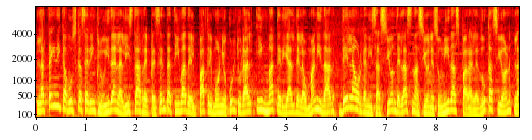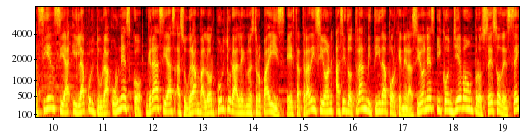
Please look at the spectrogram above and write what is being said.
La técnica busca ser incluida en la lista representativa del patrimonio cultural inmaterial de la humanidad de la Organización de las Naciones Unidas para la Educación, la Ciencia y la Cultura UNESCO, gracias a su gran valor cultural en nuestro país. Esta tradición ha sido transmitida por generaciones y conlleva un proceso de seis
